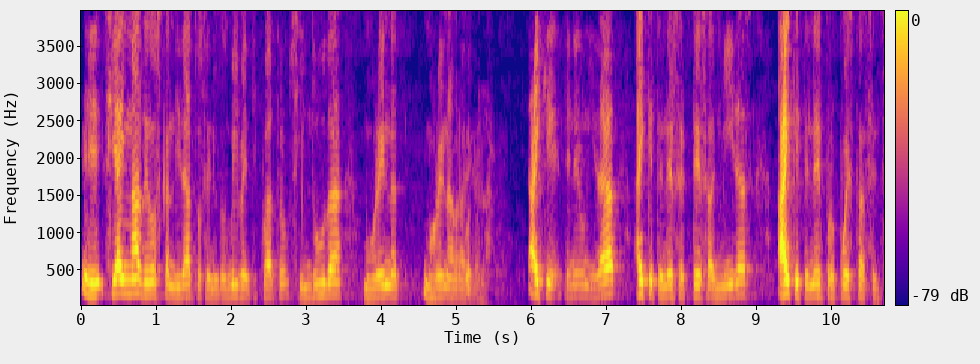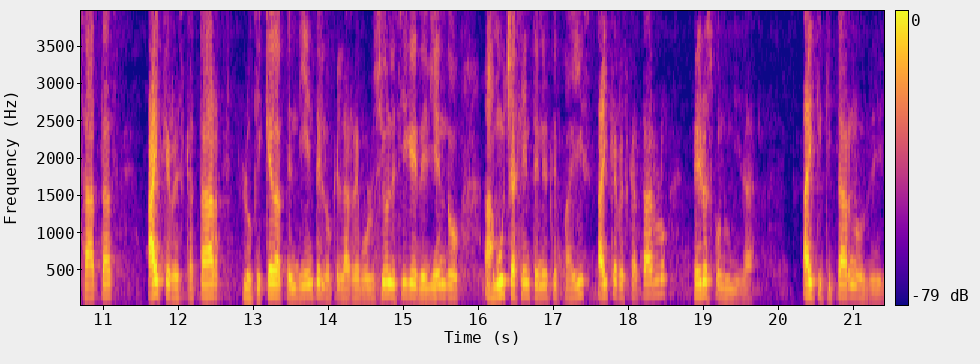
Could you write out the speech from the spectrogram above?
eh, si hay más de dos candidatos en el 2024, sin duda Morena, Morena habrá de ganar. Hay que tener unidad, hay que tener certeza en miras, hay que tener propuestas sensatas, hay que rescatar lo que queda pendiente, lo que la revolución le sigue debiendo a mucha gente en este país, hay que rescatarlo, pero es con unidad. Hay que quitarnos de,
